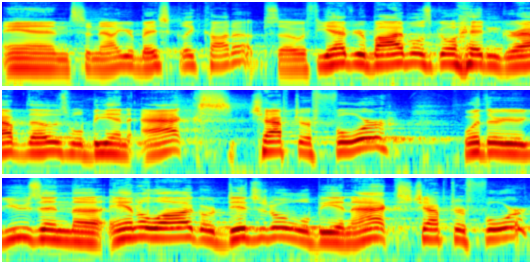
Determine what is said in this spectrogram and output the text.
And so now you're basically caught up. So if you have your Bibles, go ahead and grab those. We'll be in Acts chapter 4. Whether you're using the analog or digital, we'll be in Acts chapter 4.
